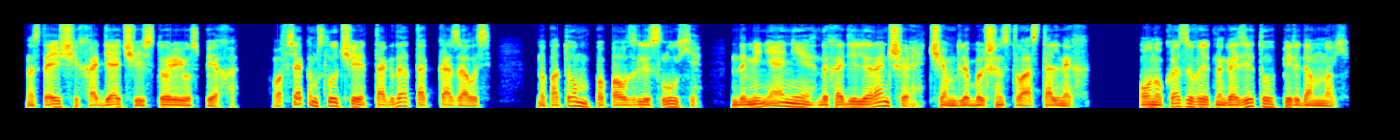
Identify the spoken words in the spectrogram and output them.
настоящей ходячей историей успеха. Во всяком случае, тогда так казалось. Но потом поползли слухи. До меня они доходили раньше, чем для большинства остальных. Он указывает на газету передо мной.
